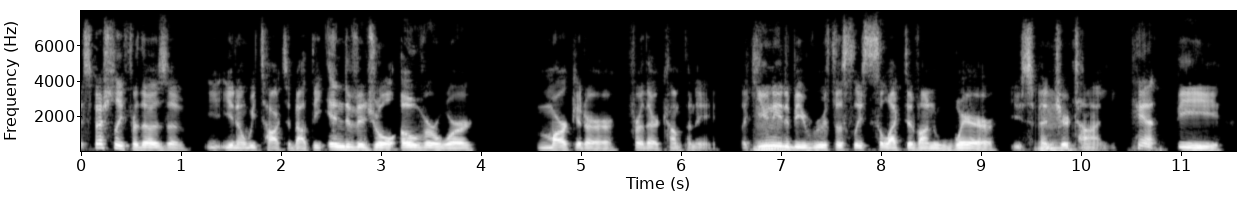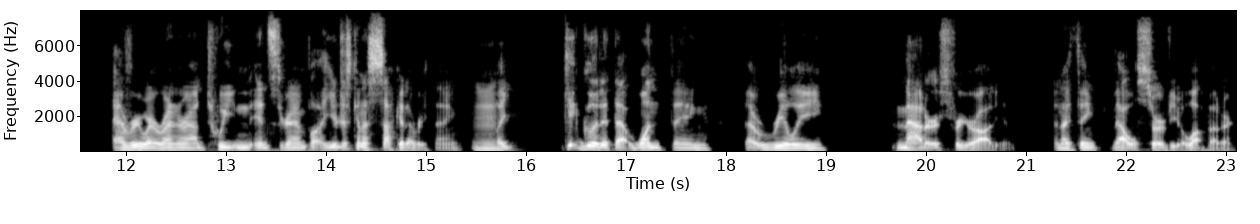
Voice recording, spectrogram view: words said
especially for those of you know we talked about the individual overworked marketer for their company. Like you mm. need to be ruthlessly selective on where you spend mm. your time. You can't be everywhere running around tweeting, Instagram, but you're just going to suck at everything. Mm. Like get good at that one thing that really matters for your audience. And I think that will serve you a lot better.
